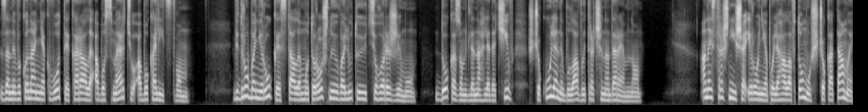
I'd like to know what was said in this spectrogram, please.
За невиконання квоти карали або смертю, або каліцтвом. Відрубані руки стали моторошною валютою цього режиму, доказом для наглядачів, що куля не була витрачена даремно. А найстрашніша іронія полягала в тому, що катами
